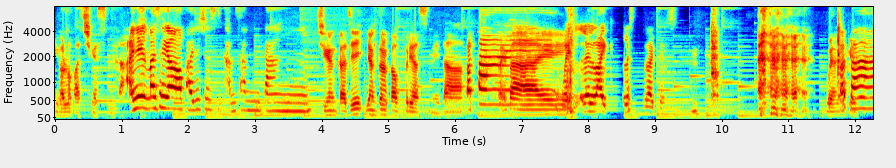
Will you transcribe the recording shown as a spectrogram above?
이걸로 마치겠습니다. 안녕히 가세요. 봐주셔서 감사합니다. 지금까지 영돌 커플이었습니다. Bye bye. 바이바이. Wait, let- like, let's like this. 뭐야, Bye 이게. bye.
